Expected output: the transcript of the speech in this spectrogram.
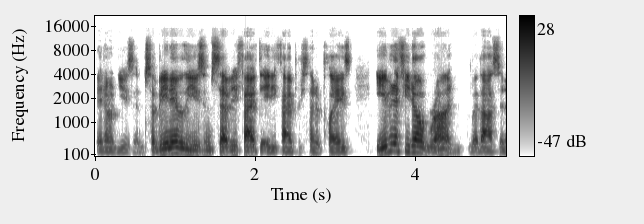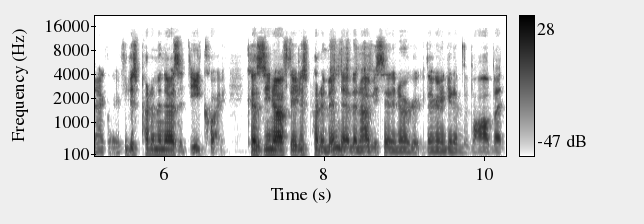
they don't use him. So being able to use him 75 to 85% of plays, even if you don't run with Austin Ekeler, if you just put him in there as a decoy, because, you know, if they just put him in there, then obviously they know they're going to get him the ball. But,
